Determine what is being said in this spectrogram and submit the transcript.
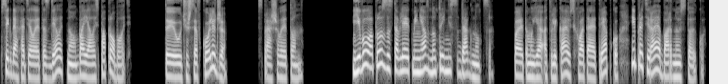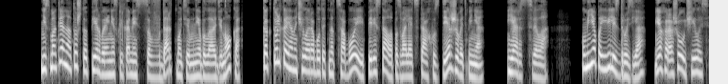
Всегда хотела это сделать, но боялась попробовать. «Ты учишься в колледже?» — спрашивает он. Его вопрос заставляет меня внутренне содрогнуться, поэтому я отвлекаюсь, хватая тряпку и протирая барную стойку. Несмотря на то, что первые несколько месяцев в Дартмуте мне было одиноко, как только я начала работать над собой и перестала позволять страху сдерживать меня, я расцвела. У меня появились друзья, я хорошо училась,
